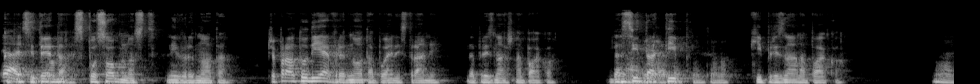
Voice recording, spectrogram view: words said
Ja, Kapaciteta, ja, sposobnost ni vrednota. Čeprav tudi je vrednota po eni strani, da priznaš napako. Da ja, si ta je, tip, ki prizna napako. Ja,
